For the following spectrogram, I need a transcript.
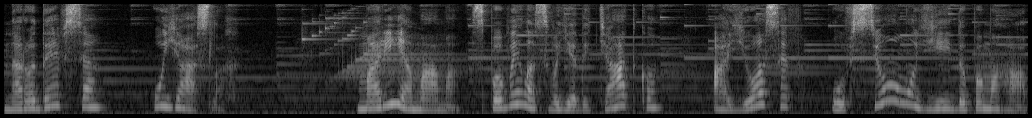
народився у яслах. Марія, мама, сповила своє дитятко, а Йосиф у всьому їй допомагав.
